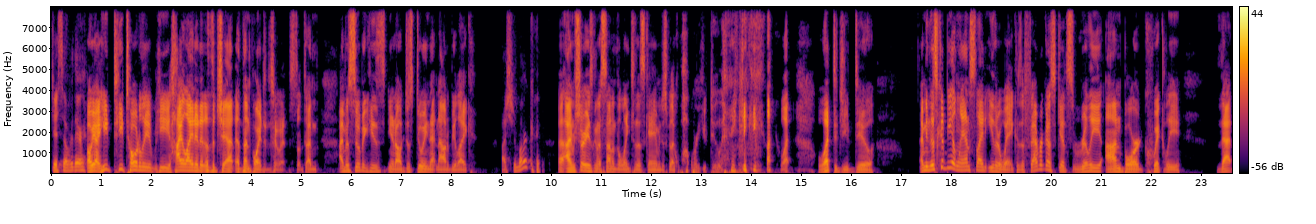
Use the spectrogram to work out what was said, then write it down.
Dis over there? Oh yeah, he he totally he highlighted it in the chat and then pointed to it. So I'm I'm assuming he's you know just doing that now to be like Question mark. uh, I'm sure he's gonna send him the link to this game and just be like, what were you doing? like what what did you do? I mean, this could be a landslide either way because if Fabregas gets really on board quickly, that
